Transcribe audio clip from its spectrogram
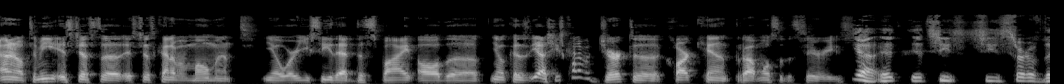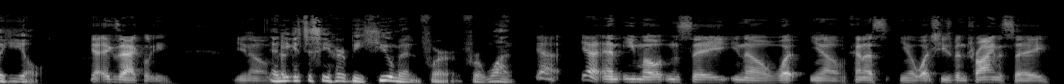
I don't know. To me, it's just a, it's just kind of a moment, you know, where you see that despite all the, you know, cause yeah, she's kind of a jerk to Clark Kent throughout most of the series. Yeah. It, it, she's, she's sort of the heel. Yeah, exactly you know. And you get to see her be human for, for one. Yeah. Yeah. And emote and say, you know, what, you know, kind of, you know, what she's been trying to say.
